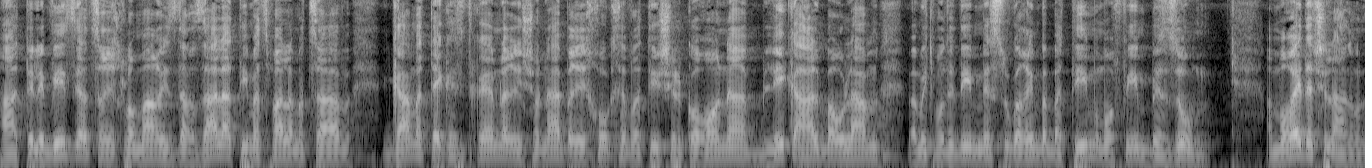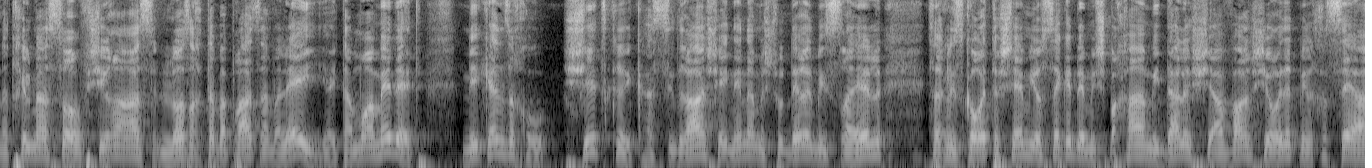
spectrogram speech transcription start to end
הטלוויזיה, צריך לומר, הזדרזה להתאים עצמה למצב. גם הטקס התקיים לראשונה בריחוק חברתי של קורונה, בלי קהל באולם, והמתמודדים מסוגרים בבתים ומופיעים בזום. המורדת שלנו, נתחיל מהסוף, שירה ארס לא זכתה בפרס, אבל היי, היא הייתה מועמדת. מי כן זכו? שיטסקריק, הסדרה שאיננה משודרת בישראל, צריך לזכור את השם, היא עוסקת במשפחה עמידה לשעבר שיורדת מנכסיה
